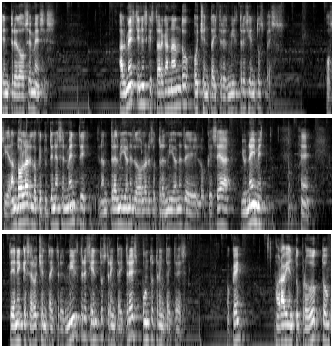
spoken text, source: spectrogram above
Entre 12 meses. al mes tienes que estar ganando 83.300 pesos. O si eran dólares lo que tú tenías en mente, eran 3 millones de dólares o 3 millones de lo que sea, you name it, eh, tienen que ser 83.333.33. ¿Ok? Ahora bien, tu producto,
